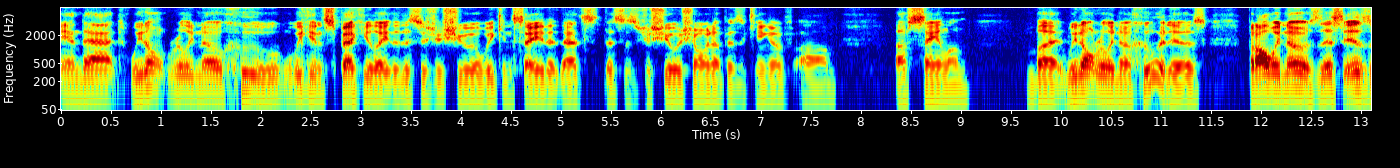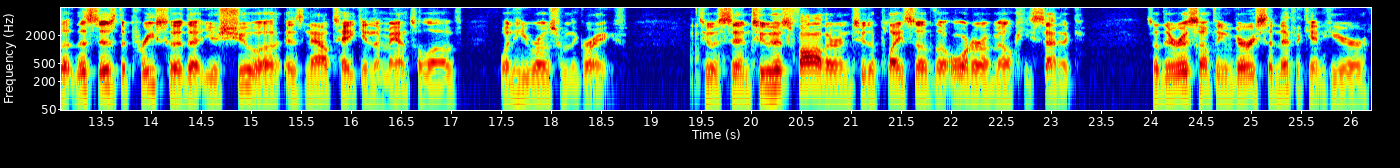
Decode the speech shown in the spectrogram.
and that we don't really know who. We can speculate that this is Yeshua. We can say that that's this is Yeshua showing up as the king of um, of Salem, but we don't really know who it is. But all we know is this is a, this is the priesthood that Yeshua is now taking the mantle of when he rose from the grave to ascend to his father and to the place of the order of Melchizedek. So there is something very significant here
